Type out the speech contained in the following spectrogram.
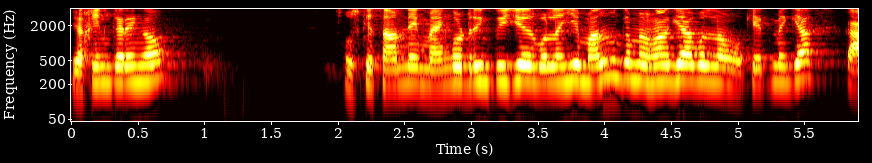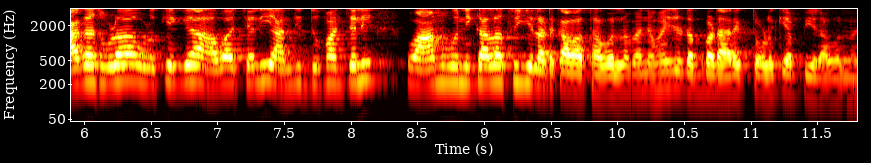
یقین کریں گا اس کے سامنے ایک مینگو ڈرنک پیجیے اور بولنا، یہ معلوم کہ میں وہاں گیا بول رہا ہوں کھیت میں گیا، کاغذ اڑا، اڑ کے گیا، ہوا چلی، آندھی طوفان چلی، وہ آم کو نکالا تو یہ لٹکا ہوا تھا، بولنا۔ میں نے وہیں سے ڈبا ڈائریکٹ توڑ کے پی رہا بولنا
